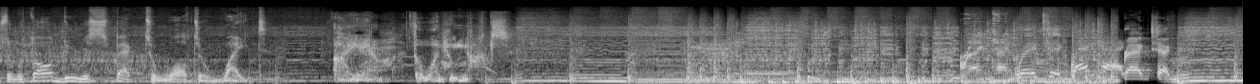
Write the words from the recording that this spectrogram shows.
so, with all due respect to Walter White, I am the one who knocks. Ragtag. Ragtag. Ragtag. Ragtag.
